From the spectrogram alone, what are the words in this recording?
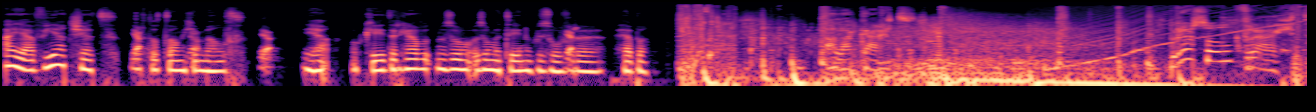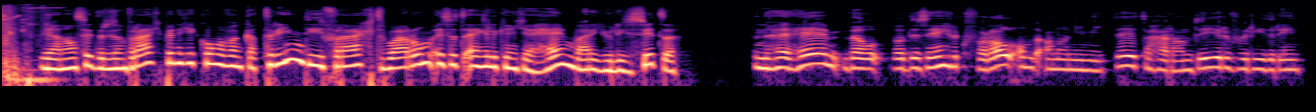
Ah ja, via chat wordt Ja, dat dan ja, gemeld. Ja. Ja, oké, daar gaan we het zo, zo meteen nog eens over Ja. uh, hebben. à la carte. Brussel vraagt. Ja, Nancy, er is een vraag binnengekomen van Katrien die vraagt waarom is het eigenlijk een geheim waar jullie zitten? Een geheim, wel, dat is eigenlijk vooral om de anonimiteit te garanderen voor iedereen.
